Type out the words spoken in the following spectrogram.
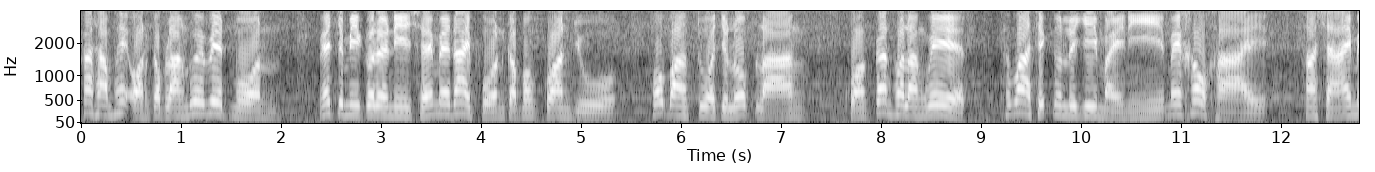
ถ้าทำให้อ่อนกำลังด้วยเวทมนต์แม้จะมีกรณีใช้ไม่ได้ผลกับมังกรอยู่ เพราะบางตัวจะลบล้าง ขวางกั้นพลังเวทถ้าว่าเทคโนโลยีใหม่นี้ไม่เข้าข่ายหากใช้เม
